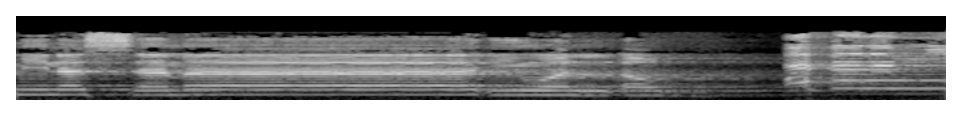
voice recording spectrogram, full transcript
من السماء والأرض أفلم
